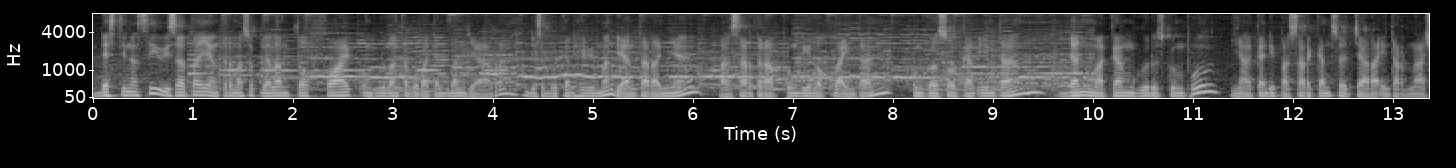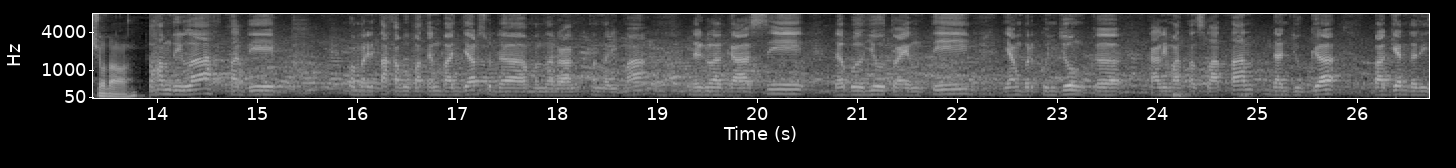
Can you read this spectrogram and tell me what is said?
Destinasi wisata yang termasuk dalam top 5 unggulan Kabupaten Banjar disebutkan Hiriman di antaranya Pasar Terapung di Lokba Intan, Penggosokan Intan, dan Makam Gurus Kumpul yang akan dipasarkan secara internasional. Alhamdulillah tadi pemerintah Kabupaten Banjar sudah menerang, menerima delegasi W20 yang berkunjung ke Kalimantan Selatan dan juga bagian dari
